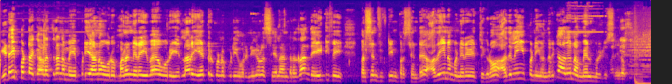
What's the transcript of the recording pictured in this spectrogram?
இடைப்பட்ட காலத்தில் நம்ம எப்படியான ஒரு மனநிறைவை ஒரு எல்லாரும் ஏற்றுக்கொள்ளக்கூடிய ஒரு நிகழ்வு செய்யலான்றது தான் இந்த eighty five percent fifteen percent அதையும் நம்ம நிறைவேற்றுக்கிறோம் அதுலேயும் இப்போ நீங்கள் வந்திருக்கு அதுவும் நான் மேல்முறையீடு செய்கிறோம்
